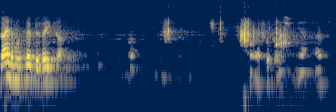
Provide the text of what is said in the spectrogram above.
ז' עמוד ב' בויקרא. איפה זה? שנייה אחת.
